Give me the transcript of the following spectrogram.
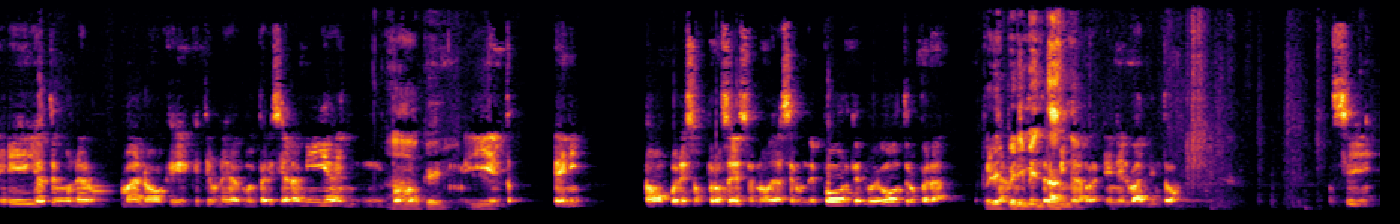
eh, yo tengo un hermano que, tiene una edad muy parecida a la mía ah, y entonces Vamos por esos procesos, ¿no? De hacer un deporte, luego otro, para, para experimentar en el badminton. Sí,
